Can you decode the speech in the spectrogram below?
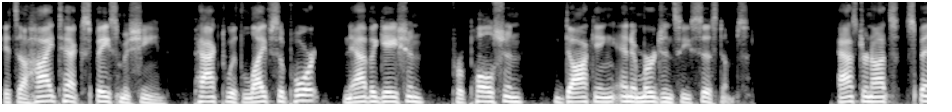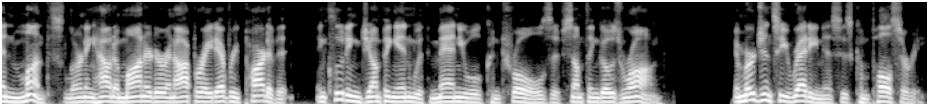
It's a high tech space machine packed with life support, navigation, propulsion, docking, and emergency systems. Astronauts spend months learning how to monitor and operate every part of it, including jumping in with manual controls if something goes wrong. Emergency readiness is compulsory.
